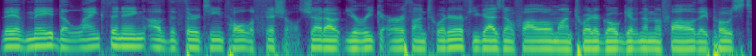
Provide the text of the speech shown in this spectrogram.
They have made the lengthening of the 13th hole official. Shout out Eureka Earth on Twitter. If you guys don't follow them on Twitter, go give them a follow. They post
